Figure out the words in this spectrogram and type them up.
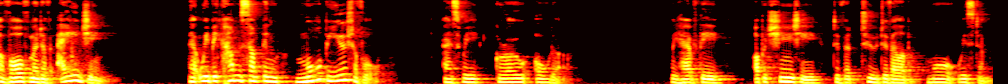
evolvement of aging that we become something more beautiful as we grow older. We have the opportunity to, to develop more wisdom.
